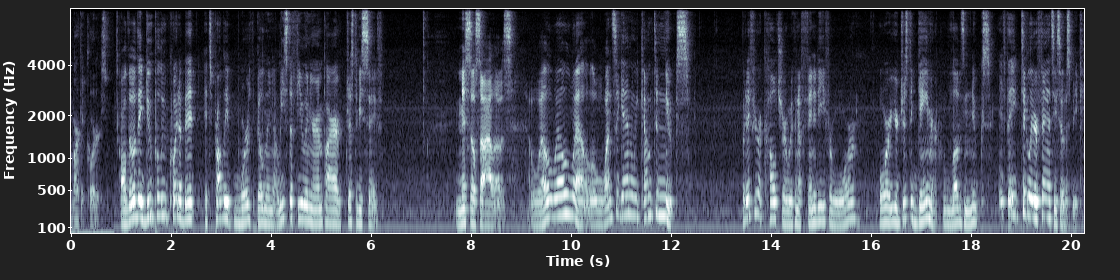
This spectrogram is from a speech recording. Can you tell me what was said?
market quarters. Although they do pollute quite a bit, it's probably worth building at least a few in your empire just to be safe. Missile silos. Well, well, well, once again we come to nukes. But if you're a culture with an affinity for war, or you're just a gamer who loves nukes, if they tickle your fancy, so to speak,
